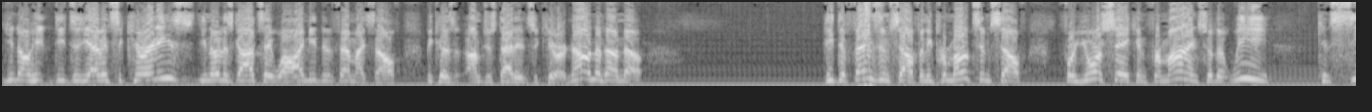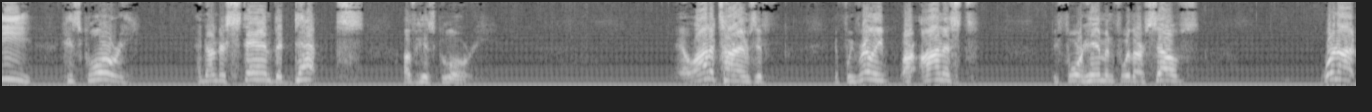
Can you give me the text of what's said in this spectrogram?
you know, he, does he have insecurities? You know, does God say, well, I need to defend myself because I'm just that insecure? No, no, no, no. He defends himself and he promotes himself for your sake and for mine so that we can see his glory and understand the depths of his glory. And a lot of times, if, if we really are honest before him and with ourselves, we're not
